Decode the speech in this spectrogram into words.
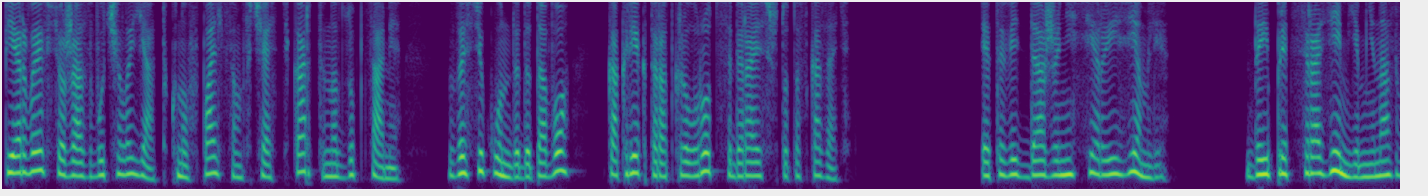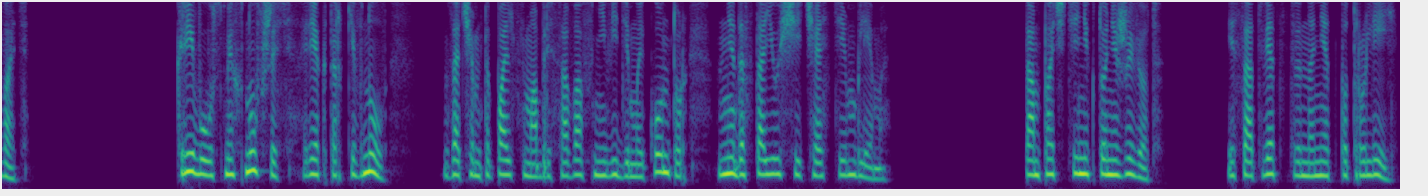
Первое все же озвучила я, ткнув пальцем в часть карты над зубцами, за секунды до того, как ректор открыл рот, собираясь что-то сказать. Это ведь даже не серые земли. Да и предсероземьем не назвать. Криво усмехнувшись, ректор кивнул, зачем-то пальцем обрисовав невидимый контур недостающей части эмблемы. Там почти никто не живет, и, соответственно, нет патрулей,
